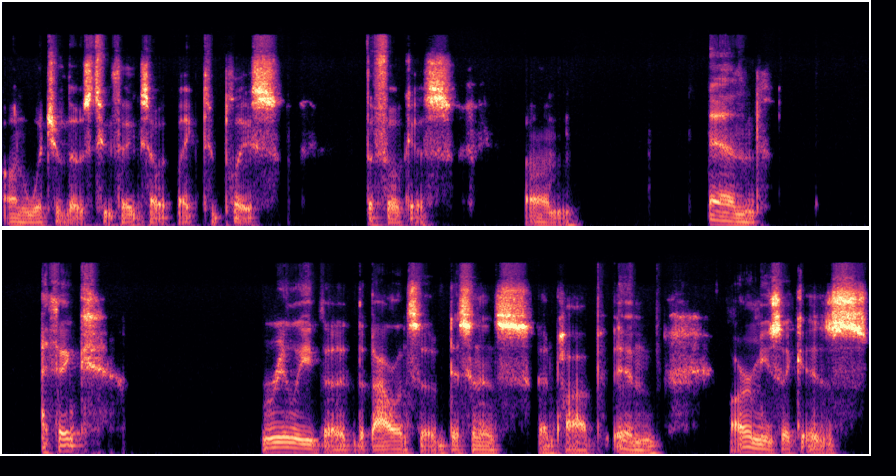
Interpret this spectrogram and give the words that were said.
on which of those two things I would like to place the focus. Um, and I think really the the balance of dissonance and pop in our music is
